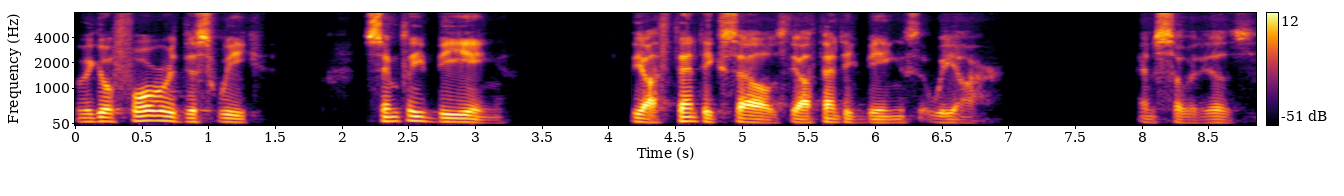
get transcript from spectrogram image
We go forward this week simply being the authentic selves, the authentic beings that we are. And so it is.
